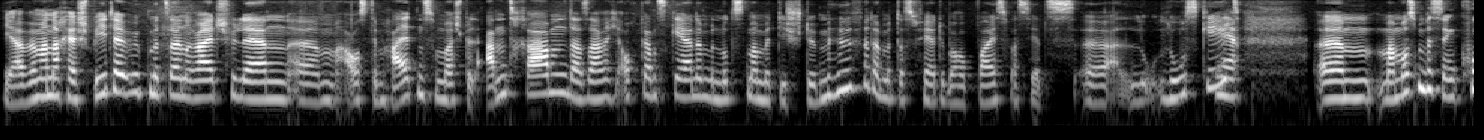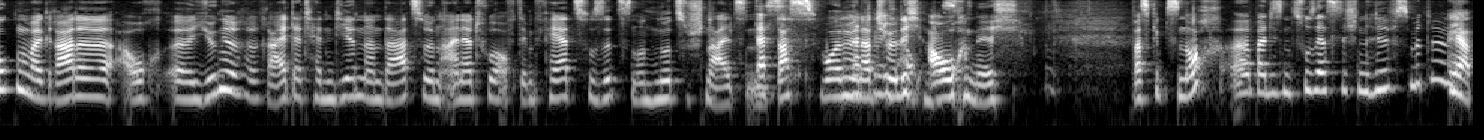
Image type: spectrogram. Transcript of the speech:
ja, wenn man nachher später übt mit seinen Reitschülern ähm, aus dem Halten zum Beispiel antraben, da sage ich auch ganz gerne, benutzt man mit die Stimmhilfe, damit das Pferd überhaupt weiß, was jetzt äh, losgeht. Ja. Ähm, man muss ein bisschen gucken, weil gerade auch äh, jüngere Reiter tendieren dann dazu, in einer Tour auf dem Pferd zu sitzen und nur zu schnalzen. Das, das wollen wir natürlich, natürlich auch, nicht. Was gibt es noch äh, bei diesen zusätzlichen Hilfsmitteln? Ja,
